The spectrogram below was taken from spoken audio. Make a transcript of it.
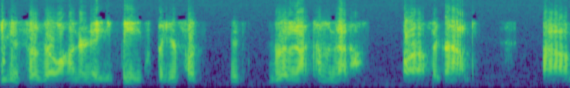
you can still go 180 feet, but your foot is really not coming that far off the ground. Um,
